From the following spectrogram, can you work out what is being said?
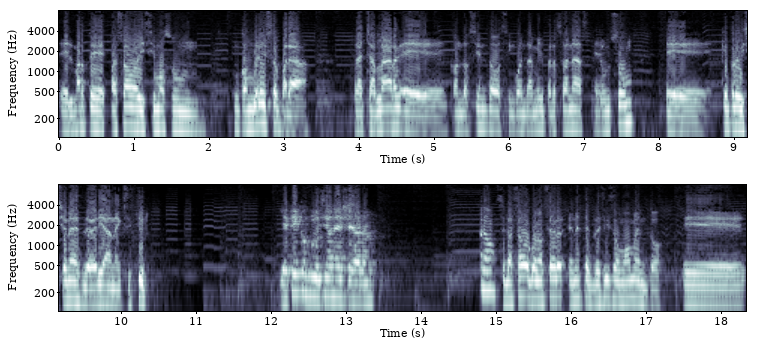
el martes pasado hicimos un, un congreso para, para charlar eh, con 250.000 personas en un Zoom eh, qué provisiones deberían existir. ¿Y a qué conclusiones llegaron? Bueno, se las hago conocer en este preciso momento. Eh,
